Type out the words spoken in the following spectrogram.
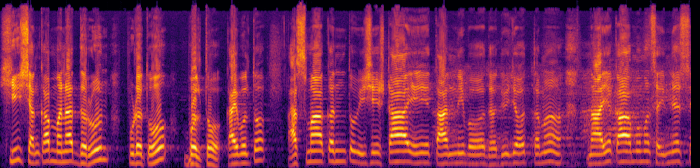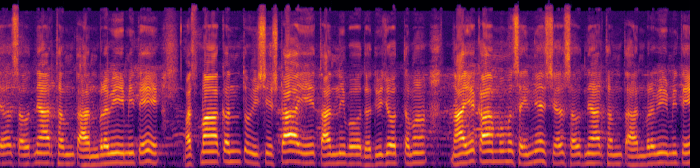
ही शंका मनात धरून पुढं तो बोलतो. काय बोलतो? अस्माकंतु विशिष्टा ये तान्निबोध द्विजोत्तम। नायका मम सैन्यस्य संज्ञार्थं तान् ब्रवीमि ते। अस्माकंतु विशिष्टा ये तान्निबोध द्विजोत्तम। नायका मम सैन्यस्य संज्ञार्थं तान् ब्रवीमि ते।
